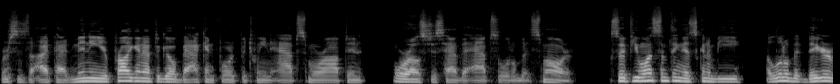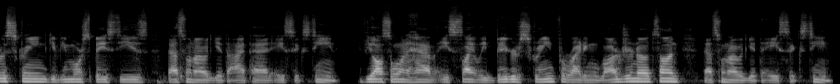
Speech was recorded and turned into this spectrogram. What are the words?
versus the iPad mini. You're probably to have to go back and forth between apps more often or else just have the apps a little bit smaller. So if you want something that's going to be a little bit bigger of a screen, give you more space to use, that's when I would get the iPad A16. If you also want to have a slightly bigger screen for writing larger notes on, that's when I would get the A16.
